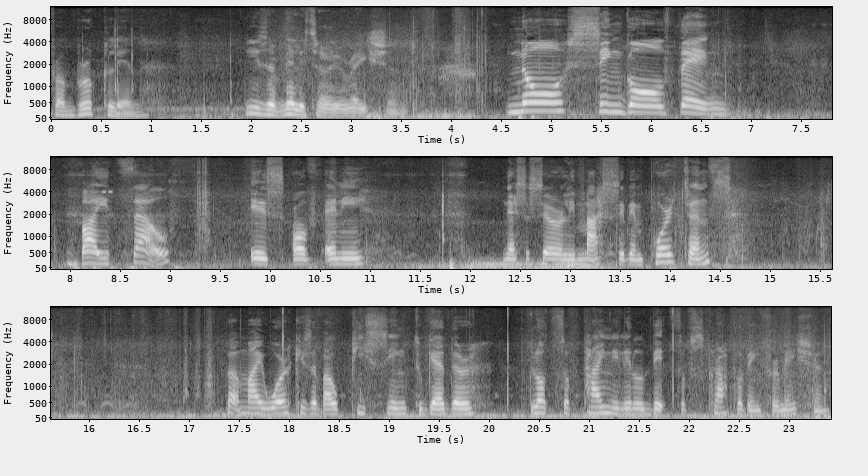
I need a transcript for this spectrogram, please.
From Brooklyn. These are military rations. No single thing by itself is of any necessarily massive importance but my work is about piecing together lots of tiny little bits of scrap of information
